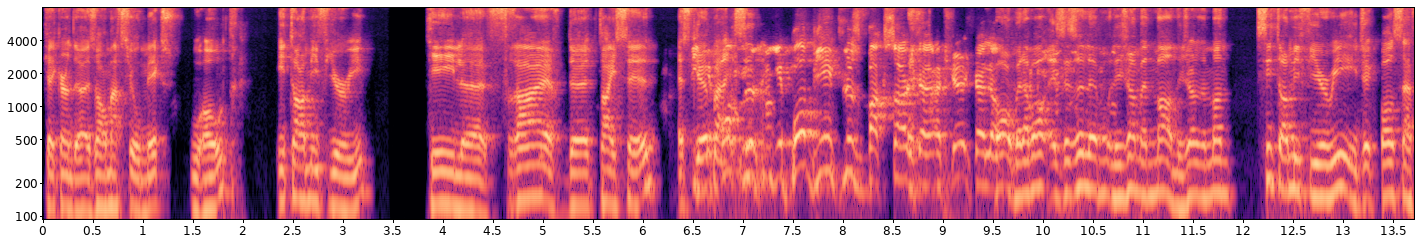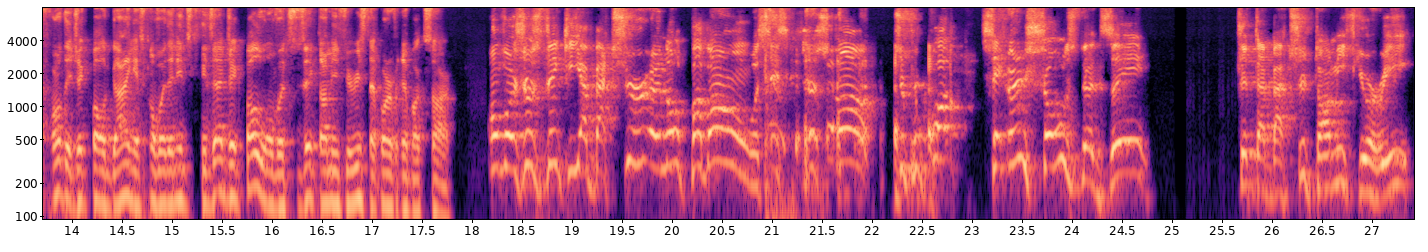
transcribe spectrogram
quelqu'un de arts martiaux mix ou autre, et Tommy Fury, qui est le frère de Tyson. Est-ce que, il n'est pas, bien plus boxeur que, que, l'autre. Bon, mais d'abord, c'est ça, les gens me demandent. Les gens me demandent si Tommy Fury et Jake Paul s'affrontent et Jake Paul gagne, est-ce qu'on va donner du crédit à Jake Paul ou on va dire que Tommy Fury, c'était pas un vrai boxeur? On va juste dire qu'il a battu un autre pas bon. C'est ça. tu peux pas. C'est une chose de dire que tu as battu Tommy Fury,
